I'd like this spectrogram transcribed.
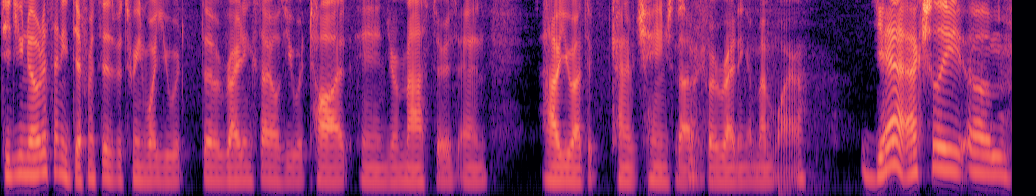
did you notice any differences between what you would the writing styles you were taught in your masters and how you had to kind of change that Sorry. for writing a memoir? Yeah, actually, um,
